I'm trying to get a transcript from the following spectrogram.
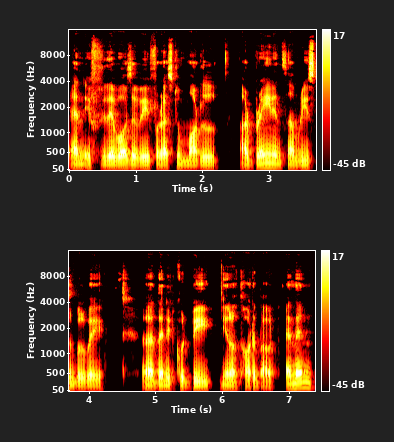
And if there was a way for us to model our brain in some reasonable way, uh, then it could be you know thought about. And then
